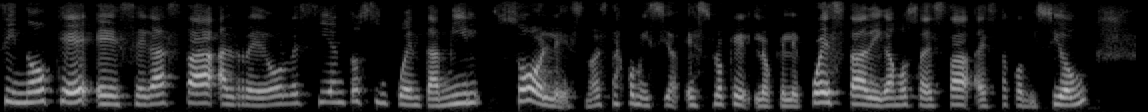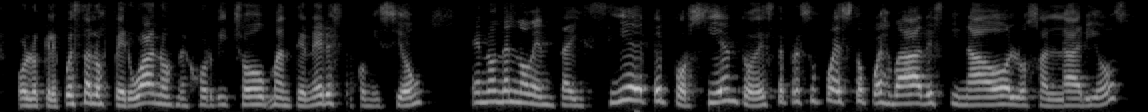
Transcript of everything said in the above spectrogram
sino que eh, se gasta alrededor de 150 mil soles, ¿no? Esta comisión es lo que, lo que le cuesta, digamos, a esta, a esta comisión, o lo que le cuesta a los peruanos, mejor dicho, mantener esta comisión, en donde el 97% de este presupuesto, pues, va destinado a los salarios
